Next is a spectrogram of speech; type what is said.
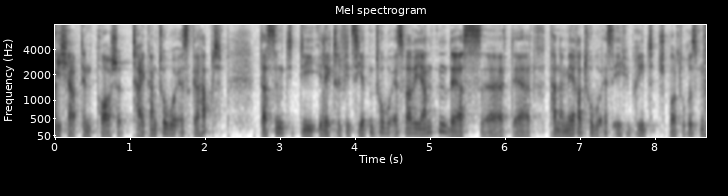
Ich habe den Porsche Taycan Turbo S gehabt. Das sind die elektrifizierten Turbo S-Varianten. Äh, der Panamera Turbo SE Hybrid Sport Turismo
